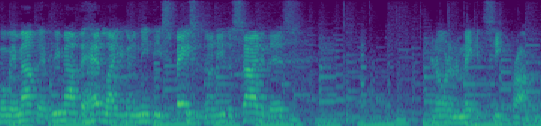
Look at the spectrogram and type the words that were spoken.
When we mount the, remount the headlight, you're going to need these spaces on either side of this in order to make it seat properly.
